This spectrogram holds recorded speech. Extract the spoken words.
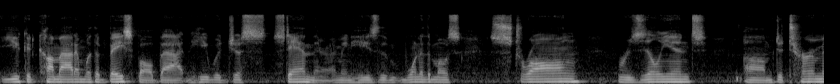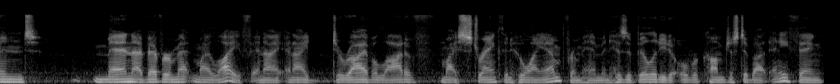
you could come at him with a baseball bat, and he would just stand there. I mean, he's the one of the most strong, resilient, um, determined men I've ever met in my life, and I and I derive a lot of my strength and who I am from him, and his ability to overcome just about anything.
